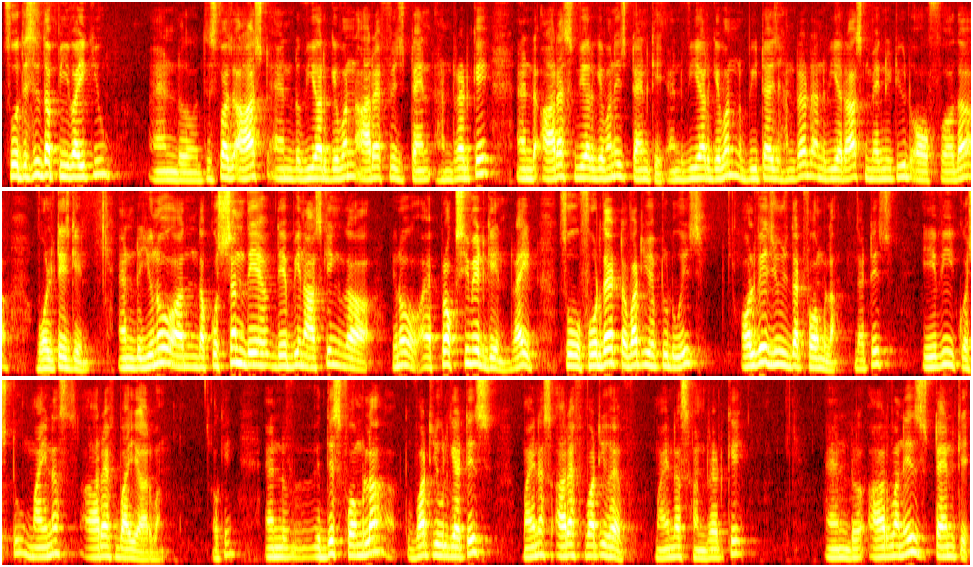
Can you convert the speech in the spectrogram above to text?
So this is the PYQ and uh, this was asked and we are given RF is 10 100k and RS we are given is 10k and we are given beta is 100 and we are asked magnitude of uh, the voltage gain. And you know on the question they have they've been asking the you know approximate gain right? So for that what you have to do is always use that formula. That is AV equals to minus RF by R1 okay? And with this formula what you will get is minus RF what you have? Minus 100k and R1 is 10k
